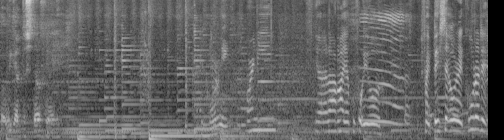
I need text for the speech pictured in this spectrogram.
but we got the stuff ready. Good morning. Morning. Ya lah, nga ya po yo. Fai pesa ore kura de.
